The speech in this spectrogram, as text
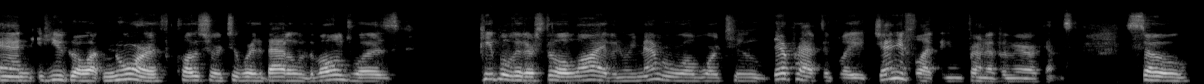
And if you go up north closer to where the battle of the bulge was people that are still alive and remember world war ii they're practically genuflecting in front of americans. So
